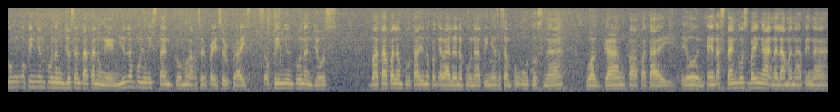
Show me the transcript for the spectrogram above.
kung opinion po ng Diyos ang tatanungin, yun lang po yung stand ko mga ka-surprise-surprise. Sa opinion po ng Diyos, bata pa lang po tayo na pag-aralan na po natin yan sa sampung utos na huwag kang papatay. Ayun. And as time goes by nga, nalaman natin na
